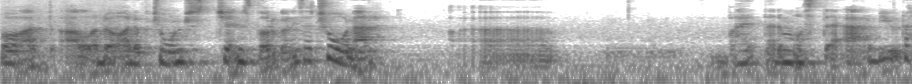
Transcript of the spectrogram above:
och att alla då adoptionstjänstorganisationer uh, vad heter det, måste erbjuda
